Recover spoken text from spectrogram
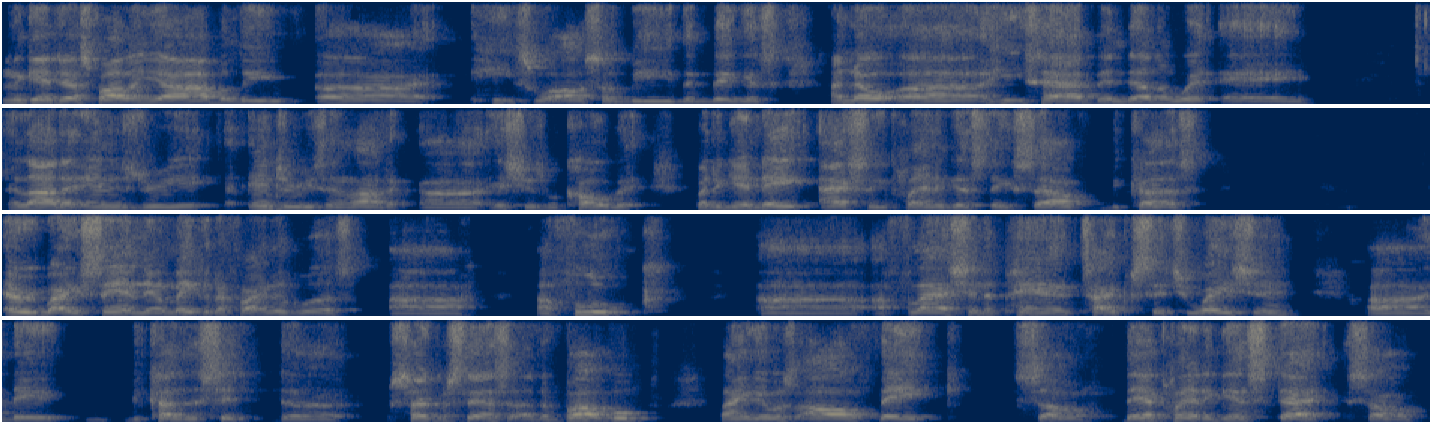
And again, just following y'all, I believe uh Heats will also be the biggest. I know uh Heats have been dealing with a a lot of injury injuries and a lot of uh, issues with COVID. But again, they actually playing against themselves because everybody's saying they're making the finals was uh, a fluke, uh, a flash in the pan type of situation. Uh, they because of shit, the circumstance of the bubble, like it was all fake. So they're playing against that. So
